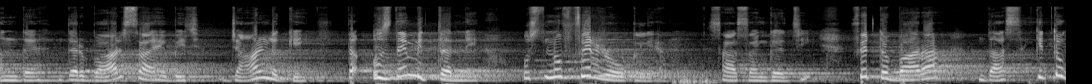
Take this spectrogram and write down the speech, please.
ਅੰਦਰ ਦਰਬਾਰ ਸਾਹਿਬ ਵਿੱਚ ਜਾਣ ਲੱਗੇ ਤਾਂ ਉਸ ਦੇ ਮਿੱਤਰ ਨੇ ਉਸ ਨੂੰ ਫਿਰ ਰੋਕ ਲਿਆ। ਸਾਧ ਸੰਗਤ ਜੀ, ਫਿਰ ਦੁਬਾਰਾ ਦੱਸ ਕਿ ਤੂੰ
